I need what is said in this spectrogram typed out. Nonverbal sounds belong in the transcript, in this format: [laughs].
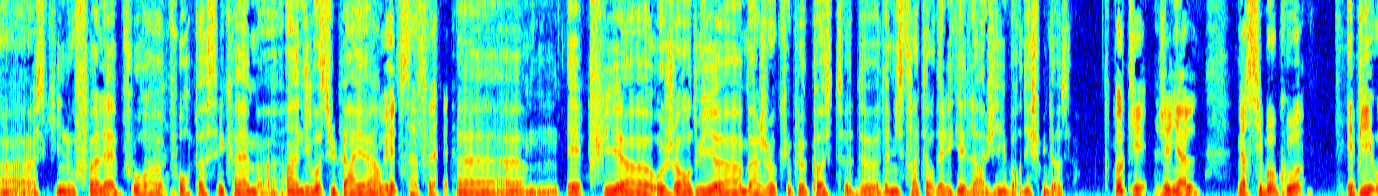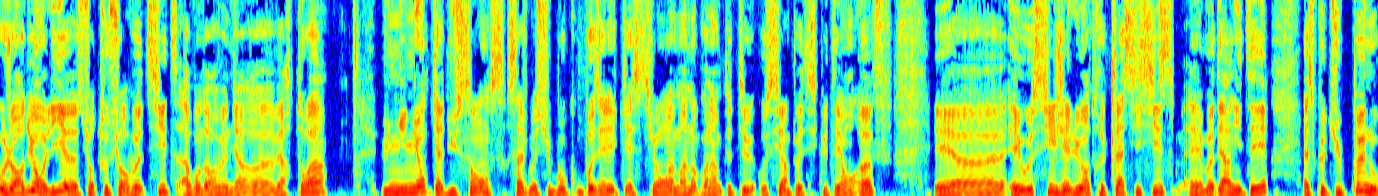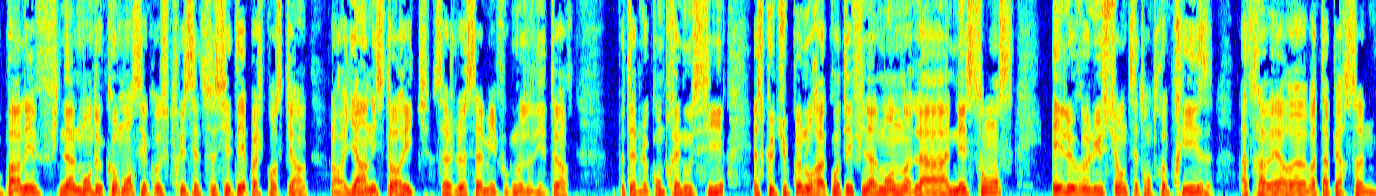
euh, ce qu'il nous fallait pour euh, pour passer quand même à un niveau supérieur. Oui, tout à fait. Euh, et puis euh, aujourd'hui, euh, bah, j'occupe le poste de- d'administrateur délégué de la régie Schmidhauser. Ok, génial. Merci beaucoup. Et puis aujourd'hui, on lit euh, surtout sur votre site, avant de revenir euh, vers toi, une union qui a du sens. Ça, je me suis beaucoup posé les questions. euh, maintenant qu'on a un peu aussi un peu discuté en off, et, euh, et aussi j'ai lu entre classicisme et modernité. Est-ce que tu peux nous parler finalement de comment s'est construite cette société? Parce je pense qu'il y a un, alors il y a un historique, ça je le sais, mais il faut que nos auditeurs peut-être le comprennent aussi. Est-ce que tu peux nous raconter finalement la naissance et l'évolution de cette entreprise à travers euh, bah, ta personne?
